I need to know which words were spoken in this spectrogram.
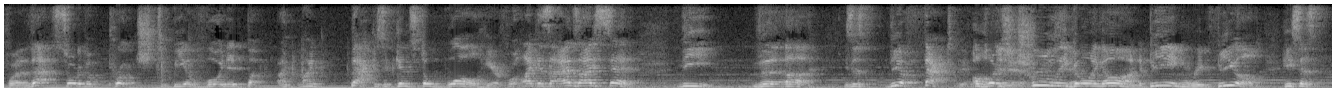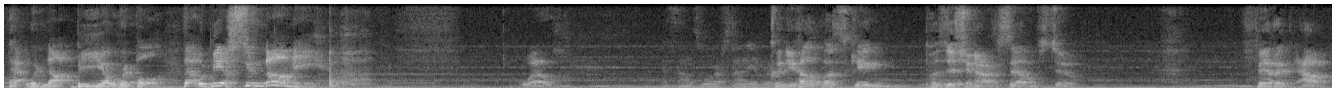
for that sort of approach to be avoided, but I, my back is against a wall here. For like as, as I said, the the uh, he says the effect of what is truly effect, yeah. going on being revealed. He says that would not be a ripple. That would be a tsunami. well, That sounds worse than ever. Could you help us, King, position ourselves to ferret out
